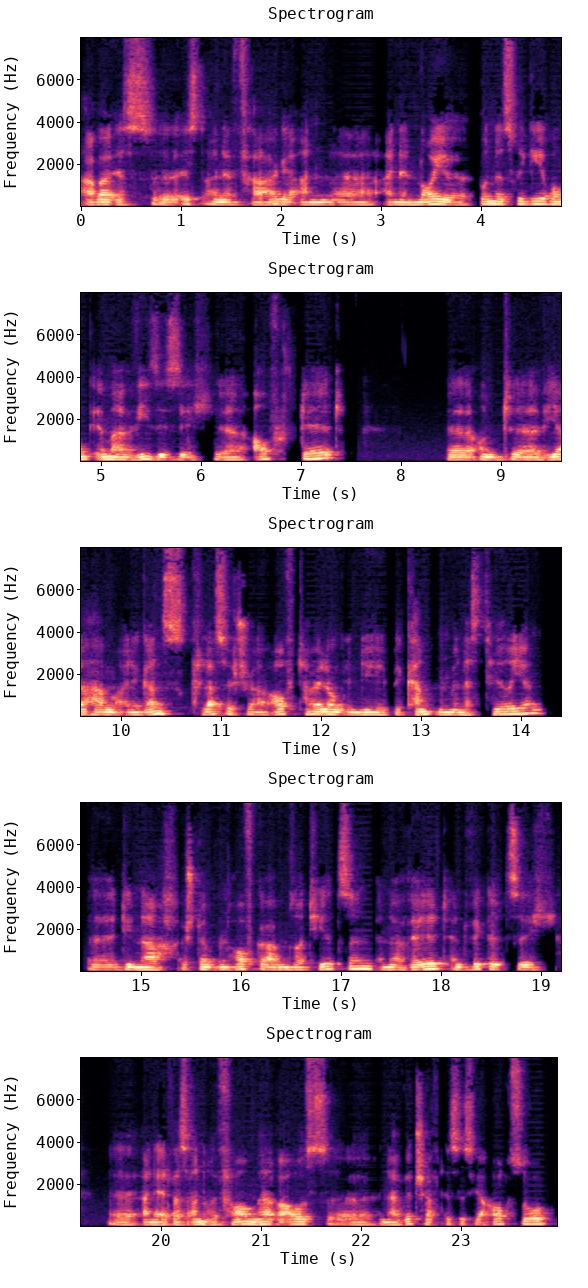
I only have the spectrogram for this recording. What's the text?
Aber es ist eine Frage an eine neue Bundesregierung immer, wie sie sich aufstellt. Und wir haben eine ganz klassische Aufteilung in die bekannten Ministerien, die nach bestimmten Aufgaben sortiert sind. In der Welt entwickelt sich eine etwas andere Form heraus. In der Wirtschaft ist es ja auch so,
